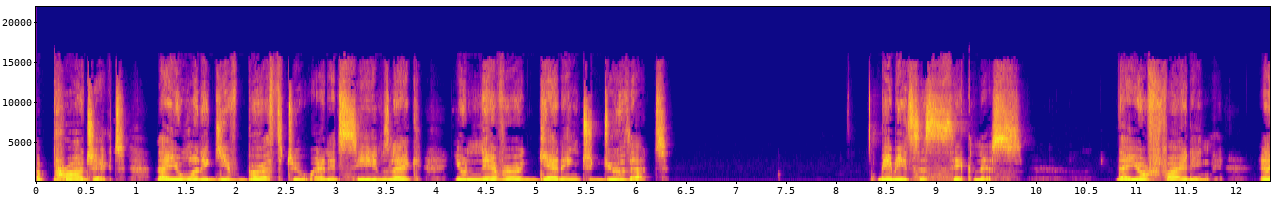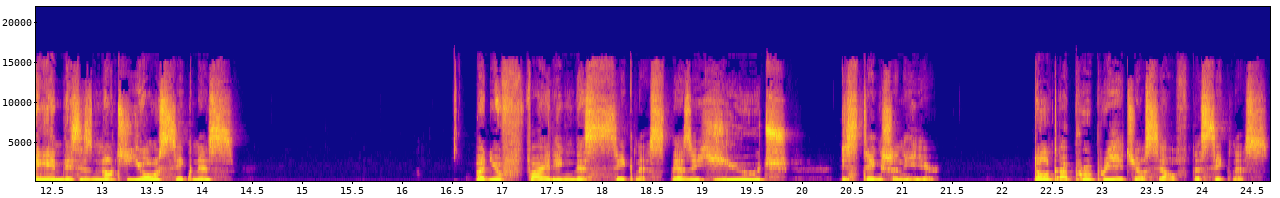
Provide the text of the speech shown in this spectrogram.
a project that you want to give birth to, and it seems like you're never getting to do that. Maybe it's a sickness that you're fighting. And again, this is not your sickness but you're fighting this sickness. There's a huge distinction here. Don't appropriate yourself the sickness.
